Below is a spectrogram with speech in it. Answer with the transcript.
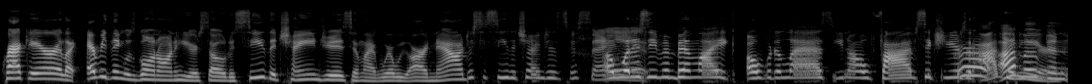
crack era, like everything was going on here. So to see the changes and like where we are now, just to see the changes of what it's even been like over the last, you know, five, six years Girl, that I I've been moved here.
